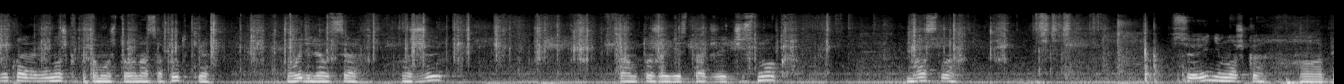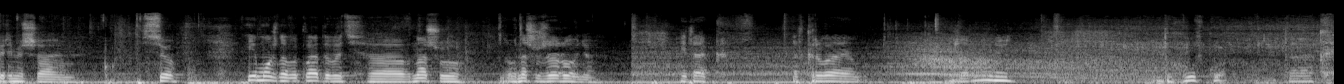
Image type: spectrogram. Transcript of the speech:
Буквально немножко, потому что у нас от утки выделился жир. Там тоже есть также и чеснок, масло. Все, и немножко э, перемешаем. Все. И можно выкладывать э, в нашу в нашу жаровню. Итак, открываем жаровню, духовку. Так,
